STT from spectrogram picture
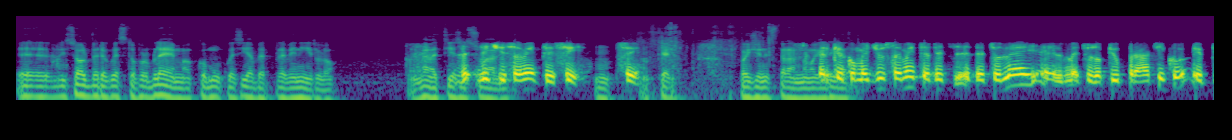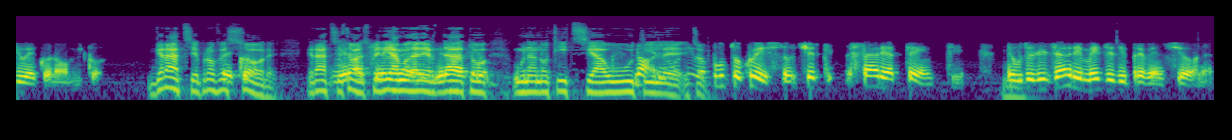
eh, risolvere questo problema o comunque sia per prevenirlo. Le malattie sessuali. Decisamente sì. Mm. sì. Okay. Poi ce ne saranno magari. Perché come giustamente ha detto lei è il metodo più pratico e più economico. Grazie professore, Ecco. grazie, Grazie speriamo di aver grazie. dato una notizia No, il utile. motivo insomma. è appunto questo, cerchi- stare attenti e Mm. utilizzare i mezzi di prevenzione.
